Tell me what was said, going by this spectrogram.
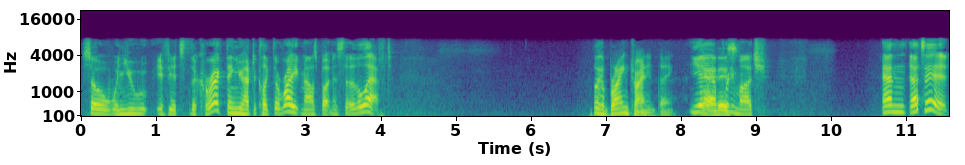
so when you if it's the correct thing you have to click the right mouse button instead of the left Like a brain training thing. yeah, Yeah, pretty is. much and that's it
